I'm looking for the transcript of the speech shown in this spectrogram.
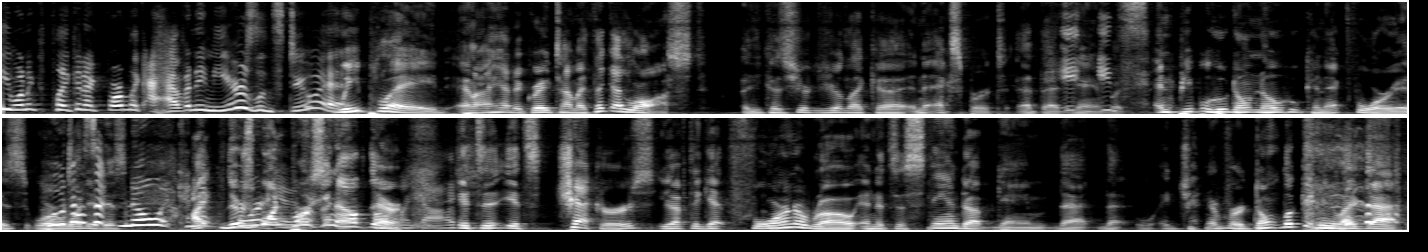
you want to play Connect Four? I'm like, I haven't in years. Let's do it. we played, and I had a great time. I think I lost. Because you're you're like a, an expert at that It- game. But, and people who don't know who Connect Four is, or Who what doesn't it is, know what Connect there's 4 one is? person out oh there. Oh my gosh. It's a, it's checkers. You have to get four in a row, and it's a stand up game. That that wait, Jennifer, don't look at me like that.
